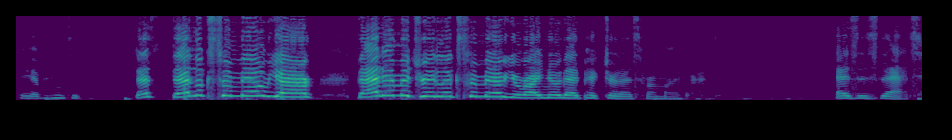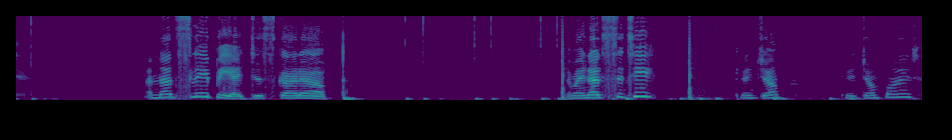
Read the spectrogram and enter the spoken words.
Okay, everything's... That's, that looks familiar! That imagery looks familiar. I know that picture. That's from Minecraft. As is that. I'm not sleepy. I just got up. Am I not city? Can I jump? Can I jump on it?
